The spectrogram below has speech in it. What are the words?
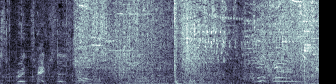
forest protects us all.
